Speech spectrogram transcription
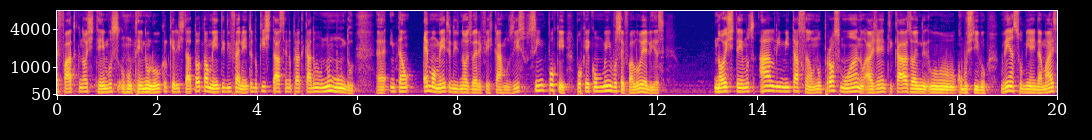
é fato que nós temos um tendo um lucro que ele está totalmente diferente do que está sendo praticado no mundo. É, então, é momento de nós verificarmos isso? Sim, por quê? Porque, como bem você falou, Elias, nós temos a limitação. No próximo ano, a gente, caso o combustível venha subir ainda mais,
